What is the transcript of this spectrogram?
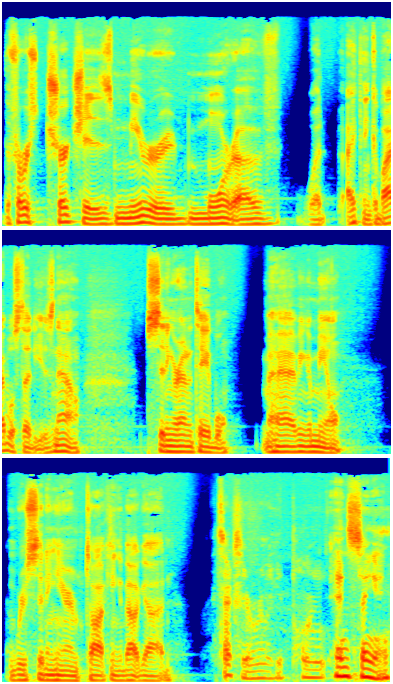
the first churches mirrored more of what I think a Bible study is now. Sitting around a table, having a meal, and we're sitting here and talking about God That's actually a really good point. And singing.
